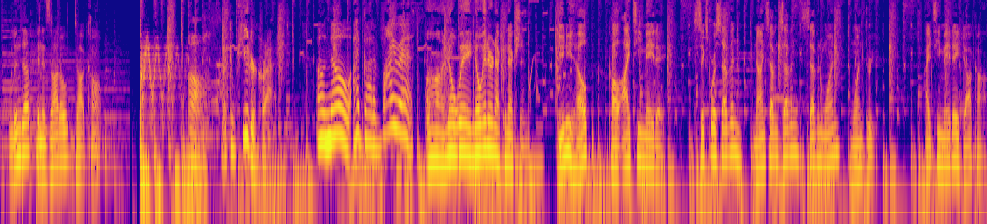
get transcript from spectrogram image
lindapinizzotto.com. Oh, my computer crashed. Oh no, I've got a virus. Ah, no way, no internet connection. Do you need help? Call IT Mayday 647-977-7113. itmayday.com.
